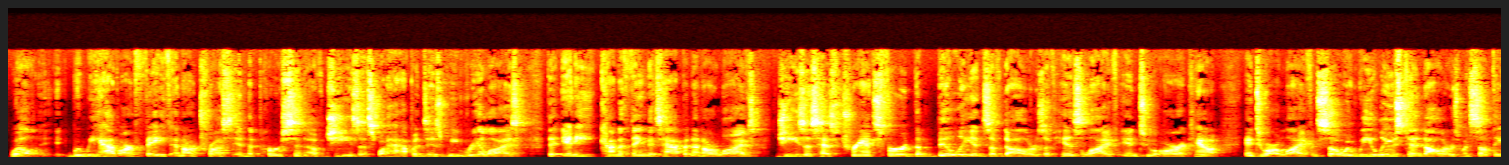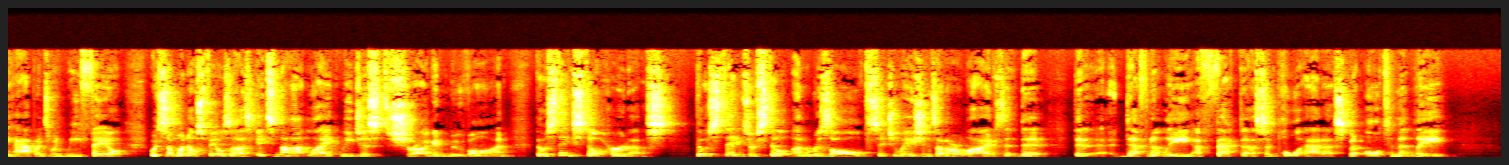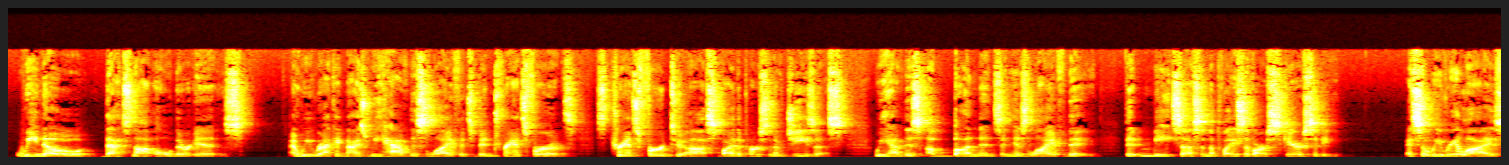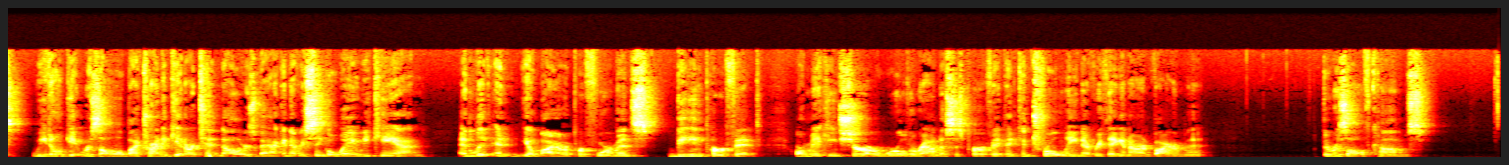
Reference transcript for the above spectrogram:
Well, when we have our faith and our trust in the person of Jesus, what happens is we realize that any kind of thing that's happened in our lives, Jesus has transferred the billions of dollars of his life into our account, into our life. And so when we lose $10, when something happens, when we fail, when someone else fails us, it's not like we just shrug and move on. Those things still hurt us. Those things are still unresolved situations in our lives that, that, that definitely affect us and pull at us. But ultimately, we know that's not all there is. And we recognize we have this life that's been transferred, transferred to us by the person of Jesus. We have this abundance in his life that, that meets us in the place of our scarcity. And so we realize we don't get resolved by trying to get our $10 back in every single way we can and live and you know by our performance being perfect or making sure our world around us is perfect and controlling everything in our environment. The resolve comes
